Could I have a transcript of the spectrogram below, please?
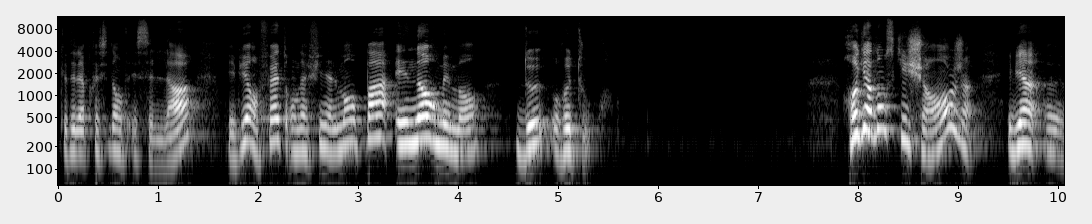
qui était la précédente et celle-là, et bien en fait on n'a finalement pas énormément de retours. Regardons ce qui change. Eh bien euh,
